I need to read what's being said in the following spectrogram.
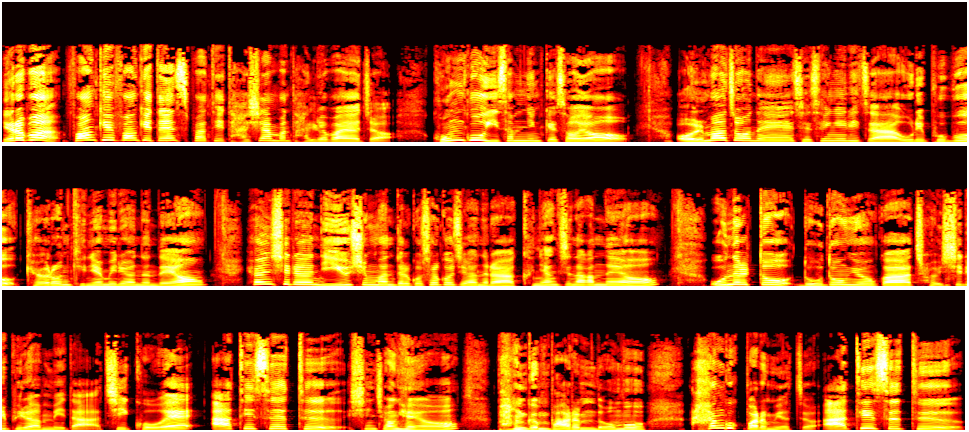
여러분, Funky Funky 댄스 파티 다시 한번 달려봐야죠. 0923님께서요, 얼마 전에 제 생일이자 우리 부부 결혼 기념일이었는데요. 현실은 이유식 만들고 설거지하느라 그냥 지나갔네요. 오늘 또 노동요가 절실히 필요합니다. 지코의 아티스트 신청해요. 방금 발음 너무 한국 발음이었죠. 아티스트,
